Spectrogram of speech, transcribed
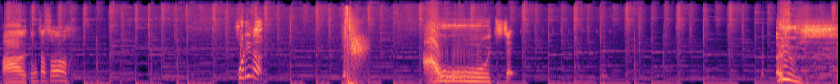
아, 똥 쌌어. 호리는! 아우, 진짜. 아유, 씨.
